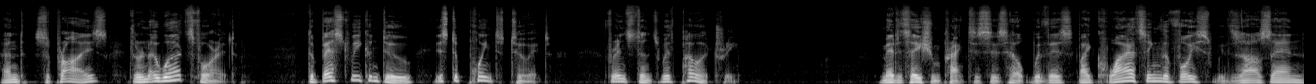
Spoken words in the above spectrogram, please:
and, surprise, there are no words for it. The best we can do is to point to it, for instance, with poetry. Meditation practices help with this by quieting the voice with zazen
